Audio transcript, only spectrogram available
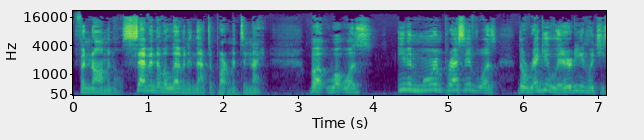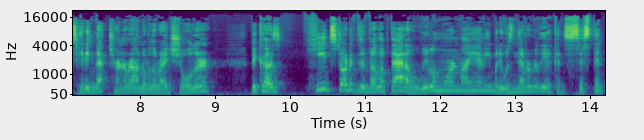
phenomenal. Seven of 11 in that department tonight. But what was even more impressive was the regularity in which he's hitting that turnaround over the right shoulder because he'd started to develop that a little more in Miami, but it was never really a consistent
